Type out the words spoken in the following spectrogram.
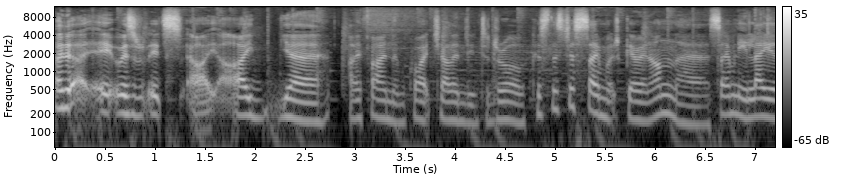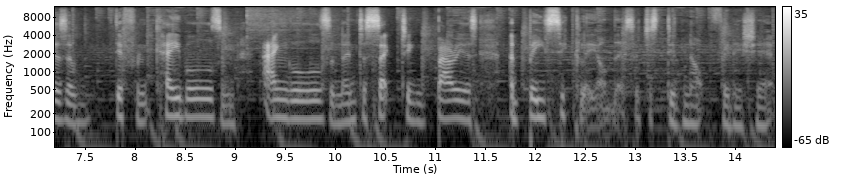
it's it was it's I I yeah I find them quite challenging to draw because there's just so much going on there, so many layers of different cables and angles and intersecting barriers. Basically, on this, I just did not finish it.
